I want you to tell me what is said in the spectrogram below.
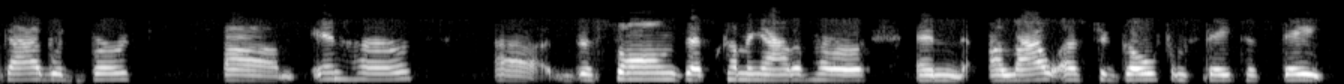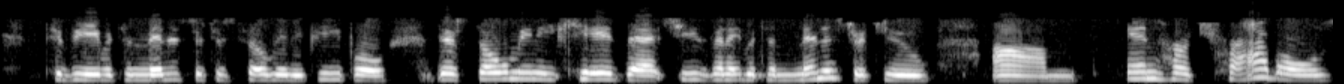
God would birth um, in her uh, the songs that's coming out of her and allow us to go from state to state to be able to minister to so many people. There's so many kids that she's been able to minister to um, in her travels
